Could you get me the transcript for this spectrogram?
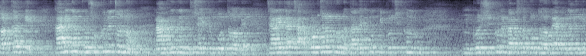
সরকারকে কারিগর প্রশিক্ষণের জন্য নাগরিকদের উৎসাহিত করতে হবে, যারা এটা পরিচালনা করবে তাদেরকেও কি প্রশিক্ষণ প্রশিক্ষণের ব্যবস্থা করতে হবে এবং তাদেরকে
